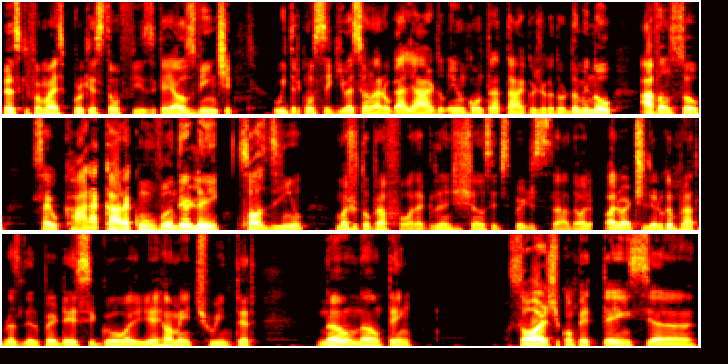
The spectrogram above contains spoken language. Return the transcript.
penso que foi mais por questão física. E aos 20, o Inter conseguiu acionar o Galhardo em um contra-ataque. O jogador dominou, avançou, saiu cara a cara com o Vanderlei, sozinho, mas chutou para fora. Grande chance desperdiçada. Olha, olha, o artilheiro do Campeonato Brasileiro perder esse gol aí é realmente o Inter não, não tem sorte, competência,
